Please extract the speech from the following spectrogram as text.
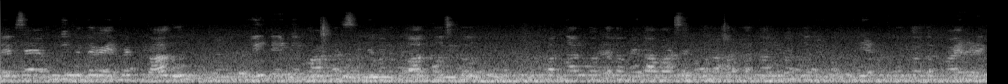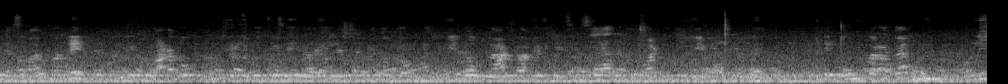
వ్యవసాయానికి పెద్దగా ఎఫెక్ట్ కాదు. ఎయిటీ ఫార్మర్స్ అంటే మనకు ఆల్మోస్ట్ పద్నాలుగు వందల మెగావాట్స్ అనుకున్నాము పద్నాలుగు వందల four thousand five hundred acres మాత్రమే దీనికి వచ్చేసి రియల్ ఎస్టేట్ ఏదో ప్లాట్ ప్లాట్స్ అభివృద్ధి చేసేసి వాటికి ఏమీ అంటే భూమి పరంగా ఓన్లీ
